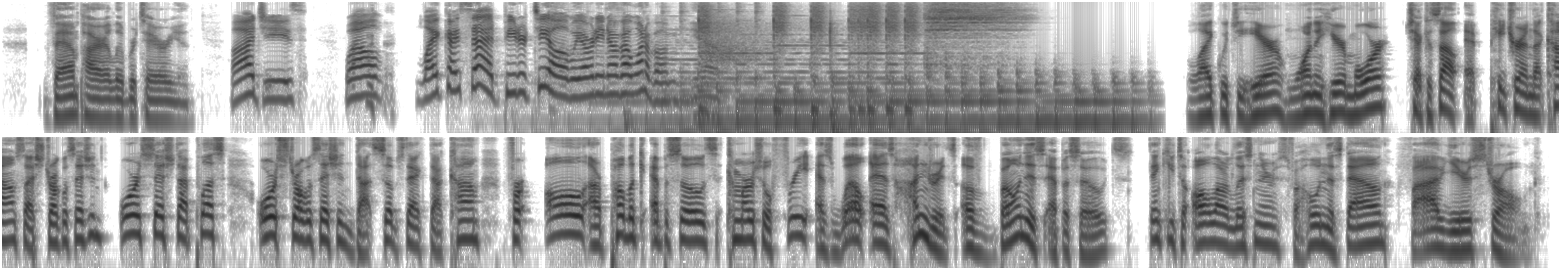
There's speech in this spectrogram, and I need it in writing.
vampire libertarian. Ah, geez. Well, like I said, Peter Thiel, we already know about one of them. Yeah. Like what you hear? Want to hear more? Check us out at patreon.com slash struggle session or sesh.plus or struggle session.substack.com for all our public episodes commercial free as well as hundreds of bonus episodes. Thank you to all our listeners for holding us down five years strong.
